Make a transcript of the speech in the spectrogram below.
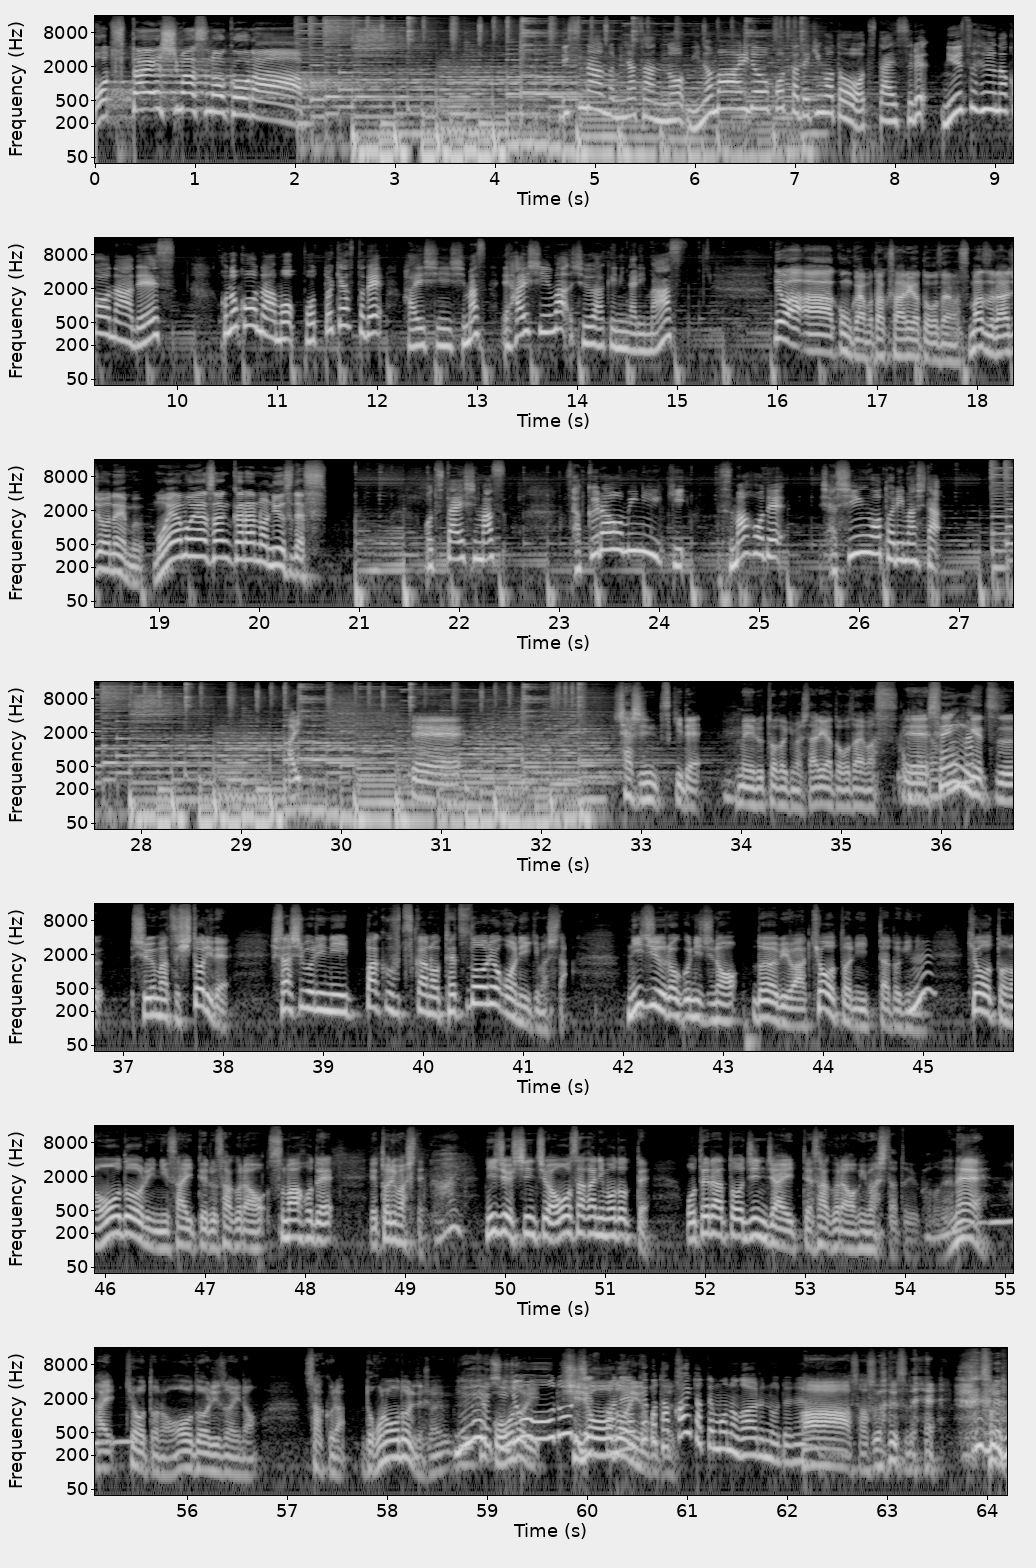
お伝えしますのコーナー。リスナーの皆さんの身の回りで起こった出来事をお伝えするニュース風のコーナーです。このコーナーもポッドキャストで配信します。え配信は週明けになります。ではあ今回もたくさんありがとうございます。まずラジオネームもやもやさんからのニュースです。お伝えします。桜を見に行きスマホで写真を撮りました。はいえー、写真付きでメール届きました。ありがとうございます、えー、先月週末一人で久しぶりに一泊二日の鉄道旅行に行きました。26日の土曜日は京都に行った時に京都の大通りに咲いてる桜をスマホで撮りまして、はい、27日は大阪に戻ってお寺と神社へ行って桜を見ましたということでね、はい、京都の大通り沿いの桜。どこの大通りでしょう、ね、結構市場大通り、ね、結構高い建物があるのでね。ああさすがですね。その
